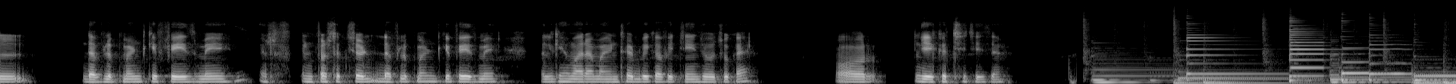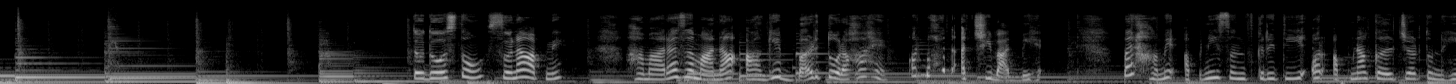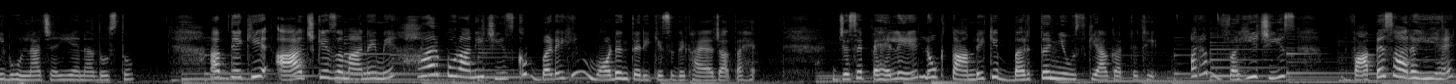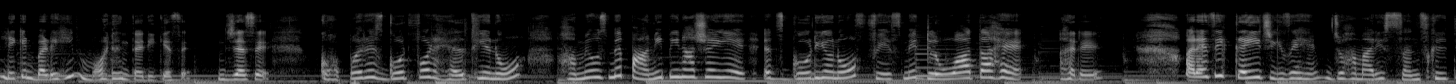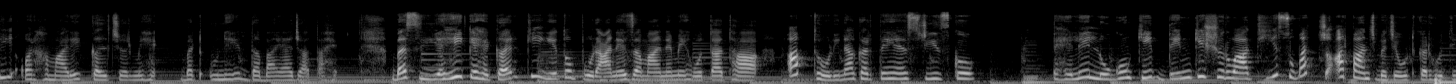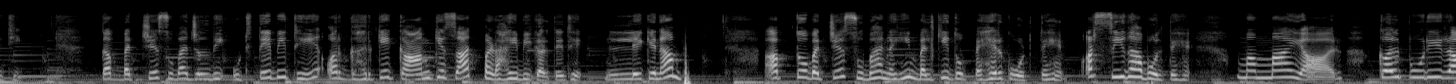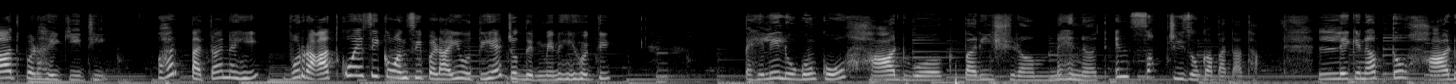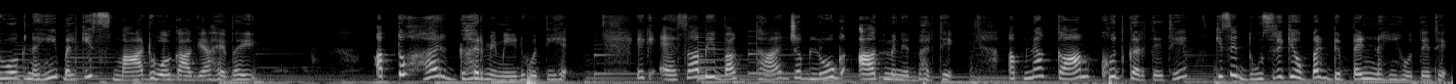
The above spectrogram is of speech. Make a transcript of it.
डेवलपमेंट के फ़ेज़ में इंफ्रास्ट्रक्चर डेवलपमेंट के फ़ेज़ में, बल्कि हमारा माइंडसेट भी काफ़ी चेंज हो चुका है और ये एक अच्छी चीज़ है। दोस्तों, सुना आपने? हमारा जमाना आगे बढ़ तो रहा है और बहुत अच्छी बात भी है। पर हमें अपनी संस्कृति और अपना कल्चर तो नहीं भूलना चाहिए ना दोस्तों। अब देखिए, आज के जमाने में हर पुरानी चीज़ को बड़े ही मॉडर्न तरीके से दिखाया जाता है। जैसे पहले लोग तांबे के बर्तन यूज़ किया करते थे और अब वही चीज़ वापस आ रही है, लेकिन बड़े ही मॉडर्न तरीके से। जैसे copper is good for health you know हमें उसमें पानी पीना चाहिए. It's good you know face में ग्लो आता है. अरे, और ऐसी कई चीज़ें हैं जो हमारी संस्कृति और हमारे कल्चर में है बट उन्हें दबाया जाता है. बस यही कहकर कि ये तो पुराने जमाने में होता था. अब थोड़ी ना करते हैं इस चीज़ को. पहले लोगों के दिन की शुरुआत ही सुबह चार पाँच बजे उठकर होती थी. तब बच्चे सुबह जल्दी उठते भी थे और घर के काम के साथ पढ़ाई भी करते थे। लेकिन अब अब तो बच्चे सुबह नहीं, बल्कि दोपहर को उठते हैं और सीधा बोलते हैं, मम्मा यार, कल पूरी रात पढ़ाई की थी। और पता नहीं, वो रात को ऐसी कौन सी पढ़ाई होती है जो दिन में नहीं होती। पहले लोगों को हार्ड वर्क परिश्रम, मेहनत, इन सब चीज़ों का पता था। लेकिन अब तो हार्ड वर्क नहीं, बल्कि स्मार्ट वर्क आ गया है भाई। अब तो हर घर में मेड होती है। एक ऐसा भी वक्त था जब लोग आत्मनिर्भर थे। अपना काम खुद करते थे, किसी दूसरे के ऊपर डिपेंड नहीं होते थे।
